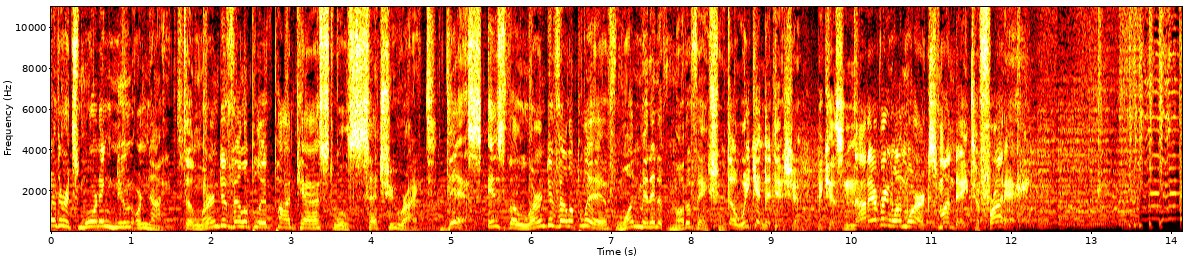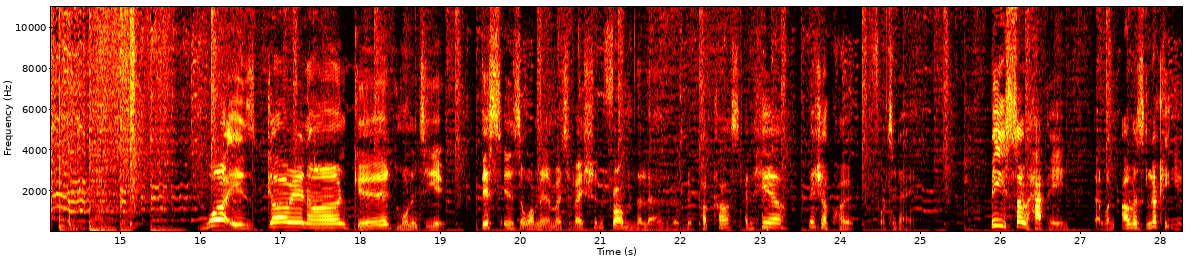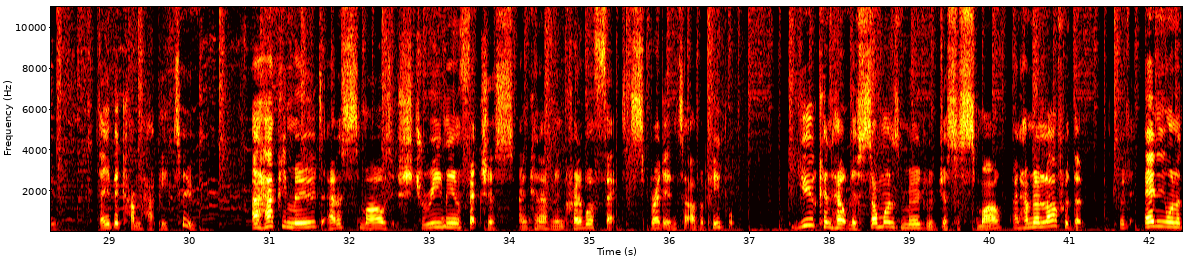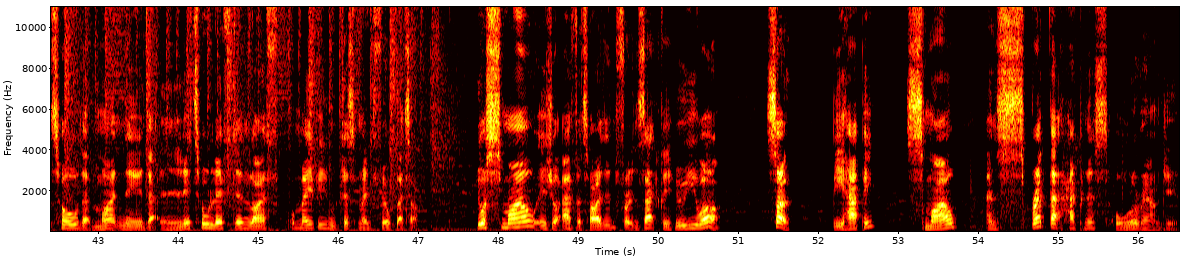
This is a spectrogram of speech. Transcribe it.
Whether it's morning, noon, or night, the Learn, Develop, Live podcast will set you right. This is the Learn, Develop, Live One Minute of Motivation, the weekend edition, because not everyone works Monday to Friday. What is going on? Good morning to you. This is the One Minute Motivation from the Learn, Develop, Live podcast, and here is your quote for today. Be so happy that when others look at you, they become happy too. A happy mood and a smile is extremely infectious and can have an incredible effect spreading to other people. You can help lift someone's mood with just a smile and having a laugh with them. With anyone at all that might need that little lift in life or maybe just made feel better. Your smile is your advertising for exactly who you are. So, be happy, smile, and spread that happiness all around you.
